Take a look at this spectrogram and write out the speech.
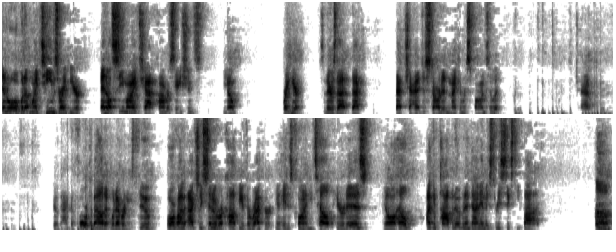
and it'll open up my Teams right here, and I'll see my chat conversations, you know, right here. So there's that that that chat I just started, and I can respond to it. Chat, go back and forth about it, whatever it needs to do. Or if I actually sent over a copy of the record, you know, hey, this client needs help. Here it is. You know, I'll help. I can pop it open in Dynamics 365. Um,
